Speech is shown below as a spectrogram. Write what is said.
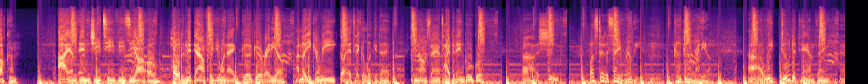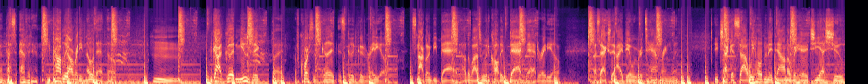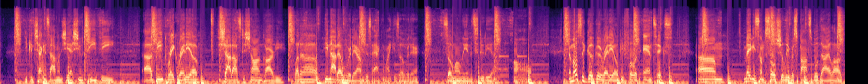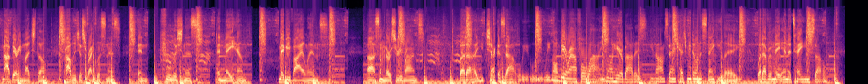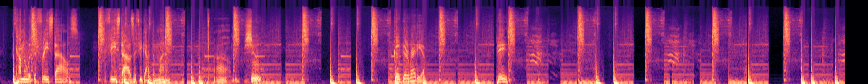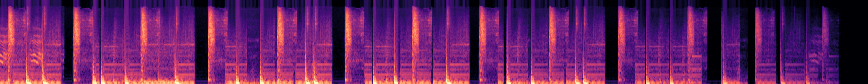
welcome. I am NGTVZERO, holding it down for you on that good, good radio. I know you can read. Go ahead, take a look at that. You know what I'm saying? Type it in Google. Uh, shoot. What's there to say, really? Hmm. Good, good radio. Uh, we do the damn thing. Uh, that's evident. You probably already know that, though. Hmm. We got good music, but of course it's good. It's good, good radio. It's not going to be bad. Otherwise, we would have called it bad, bad radio. That's actually an idea we were tampering with. You check us out. We holding it down over here at GSU. You can check us out on GSU TV. Uh, Beat Break Radio. Shout outs to Sean Garvey. What up? He not over there. I'm just acting like he's over there. So lonely in the studio. Oh. And mostly good, good radio. Be full of antics. Um, maybe some socially responsible dialogue. Not very much though. Probably just recklessness and foolishness and mayhem. Maybe violence. Uh, some nursery rhymes. But uh, you check us out. We, we, we gonna be around for a while. You gonna hear about us. You know what I'm saying? Catch me doing the stanky leg. Whatever may entertain you so. Coming with the freestyles. Freestyles if you got the money. Um, shoot. Good, good radio. Peace.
